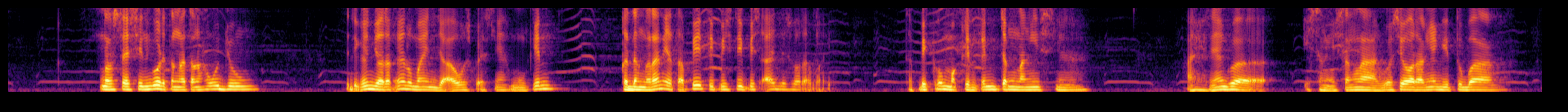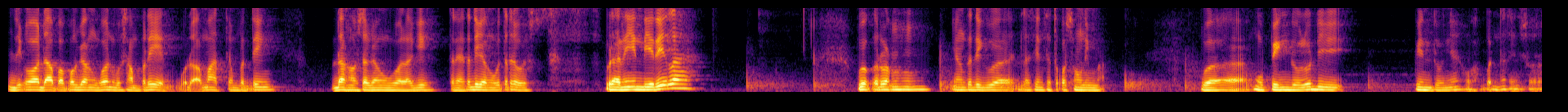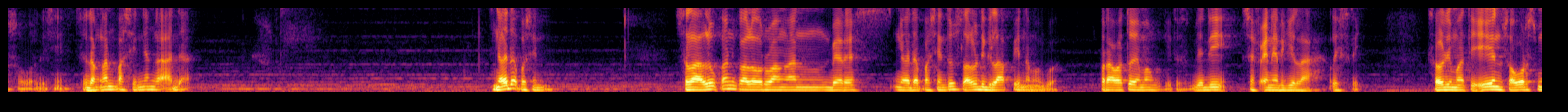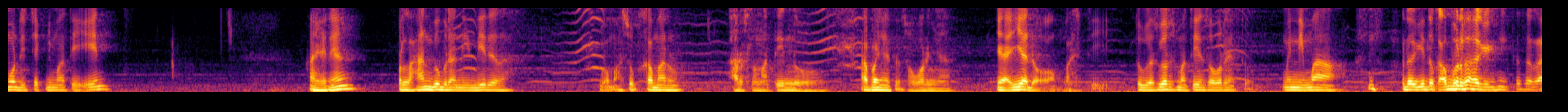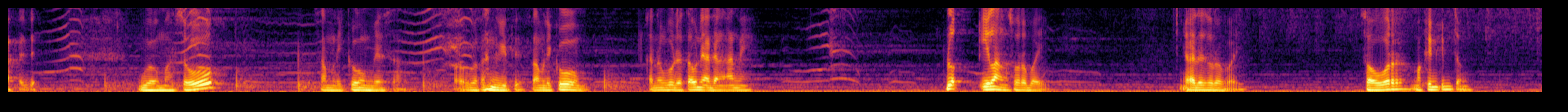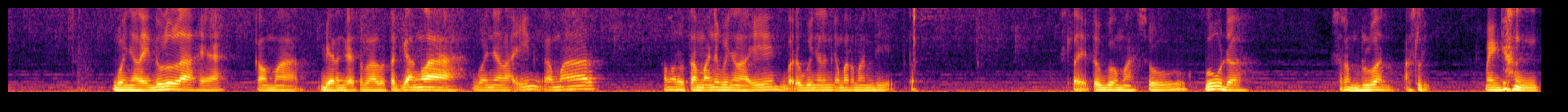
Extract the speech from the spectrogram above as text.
Nurse station gue di tengah-tengah ujung. Jadi kan jaraknya lumayan jauh space-nya. Mungkin kedengeran ya tapi tipis-tipis aja suara bayi. Tapi kok makin kenceng nangisnya. Akhirnya gue iseng-iseng lah. Gue sih orangnya gitu bang. Jadi kalau ada apa-apa gangguan gue samperin. Udah amat. Yang penting udah nggak usah ganggu gue lagi. Ternyata diganggu terus. Beraniin diri lah gue ke ruang yang tadi gue jelasin 105 gue nguping dulu di pintunya. Wah bener ini suara shower di sini. Sedangkan pasiennya nggak ada. Nggak ada pasien selalu kan kalau ruangan beres nggak ada pasien tuh selalu digelapin sama gue perawat tuh emang begitu. Jadi save energi lah listrik. Selalu dimatiin shower semua dicek dimatiin. Akhirnya perlahan gue beraniin diri lah. Gue masuk ke kamar. Harus lematin dong. Apanya tuh? Showernya. Ya iya dong pasti. Tugas gue harus matiin showernya tuh minimal. Udah gitu kabur lagi terserah aja. Gue masuk assalamualaikum biasa. Kalau gue kan gitu assalamualaikum. Karena gue udah tahu nih ada yang aneh. Blok hilang suara bayi. Nggak ada suara bayi. Shower makin kenceng. Gue nyalain dulu lah ya kamar. Biar nggak terlalu tegang lah. Gue nyalain kamar. Kamar utamanya gue nyalain baru gue nyalain kamar mandi. Tek. Setelah itu gue masuk gue udah serem duluan asli. Megang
